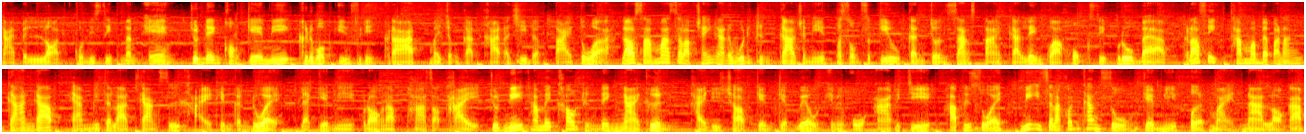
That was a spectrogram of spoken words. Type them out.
กลายเป็นหลอดคนที่ 10 นั่นเอง จุดเด่นของเกมนี้คือระบบ Infinite Class ไม่จำกัดคลาสอาชีพแบบตายตัว เราสามารถสลับใช้งานอาวุธได้ถึง 9 ชนิด ผสมสกิลกันจนสร้างสไตล์การเล่นกว่า 60 รูปแบบ กราฟิกทำมาแบบอลังการครับ แถมมีตลาดกลางซื้อขายเทมกันด้วย และเกมนี้รองรับภาษาไทย จุดนี้ทำให้เข้าถึงได้ง่ายขึ้น ใครที่ชอบเกมเก็บเวล MMORPG ภาพสวยๆมีอิสระค่อนข้างสูงเกมนี้เปิดใหม่น่าลองครับ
